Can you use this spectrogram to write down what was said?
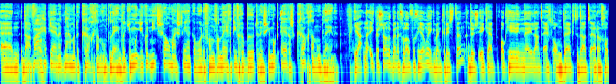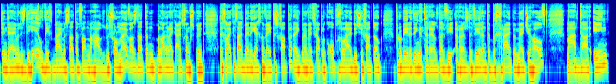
En maar waar heb jij met name de kracht aan ontleend? Want je, moet, je kunt niet zomaar sterker worden van, van negatieve gebeurtenissen. Je moet ergens kracht aan ontlenen. Ja, nou, ik persoonlijk ben een gelovige jongen. Ik ben christen. Dus ik heb ook hier in Nederland echt ontdekt... dat er een God in de hemel is die heel dicht bij me staat en van me houdt. Dus voor mij was dat een belangrijk uitgangspunt. Tegelijkertijd ben ik echt een wetenschapper. Ik ben wetenschappelijk opgeleid, dus je gaat ook proberen dingen te relativeren... en te begrijpen met je hoofd. Maar daarin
